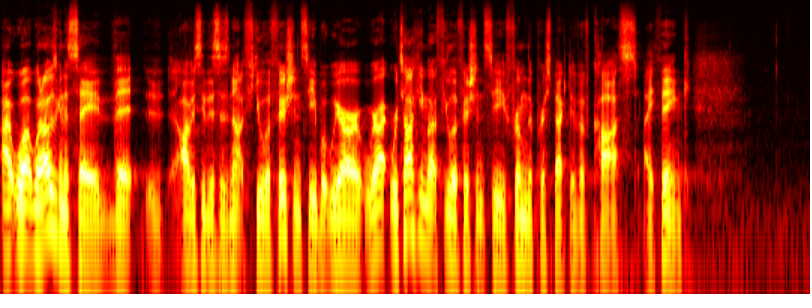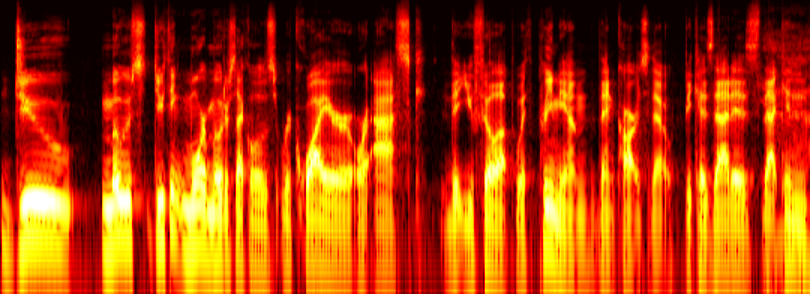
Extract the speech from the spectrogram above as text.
I, well, what I was going to say that uh, obviously this is not fuel efficiency, but we are we're, we're talking about fuel efficiency from the perspective of cost. I think. Do most do you think more motorcycles require or ask that you fill up with premium than cars though? Because that is that can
